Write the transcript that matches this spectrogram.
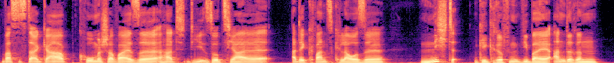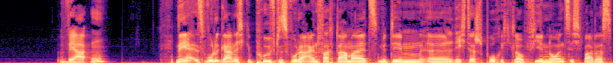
Was es da gab, komischerweise hat die Sozialadäquanzklausel nicht gegriffen, wie bei anderen Werken. Naja, es wurde gar nicht geprüft. Es wurde einfach damals mit dem äh, Richterspruch, ich glaube 94 war das,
